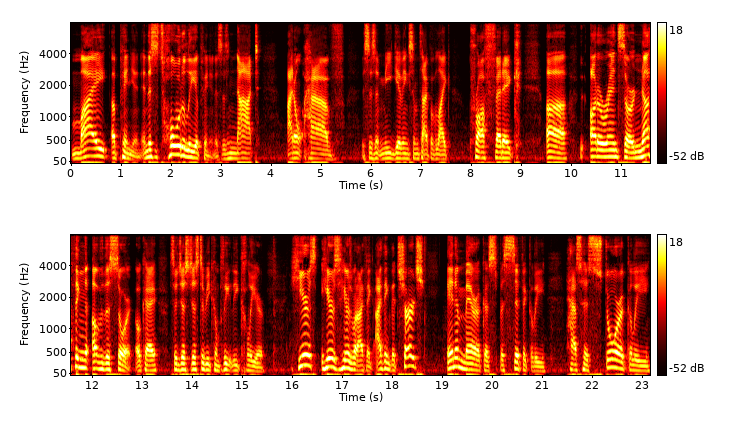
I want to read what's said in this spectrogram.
my opinion, and this is totally opinion. This is not, I don't have, this isn't me giving some type of like prophetic uh utterance or nothing of the sort okay so just just to be completely clear here's here's here's what i think i think the church in america specifically has historically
